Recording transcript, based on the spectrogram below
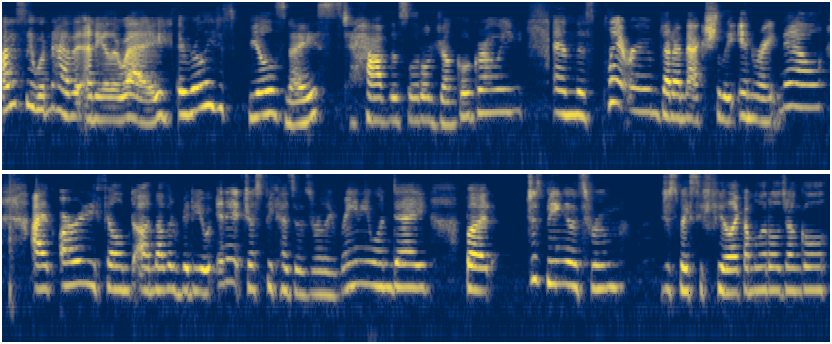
honestly wouldn't have it any other way. It really just feels nice to have this little jungle growing. And this plant room that I'm actually in right now, I've already filmed another video in it just because it was really rainy one day, but just being in this room just makes me feel like I'm a little jungle.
